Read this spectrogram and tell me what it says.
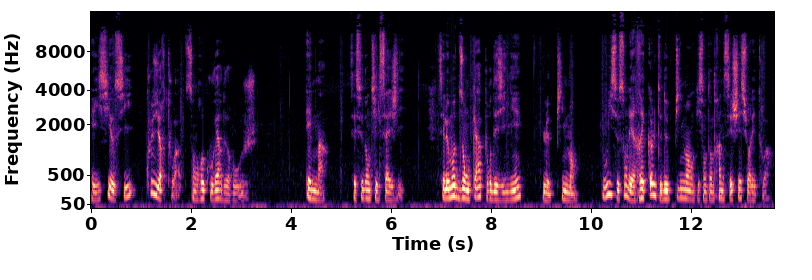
Et ici aussi, plusieurs toits sont recouverts de rouge. Emma, c'est ce dont il s'agit. C'est le mot Zonka pour désigner le piment. Oui, ce sont les récoltes de piments qui sont en train de sécher sur les toits.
